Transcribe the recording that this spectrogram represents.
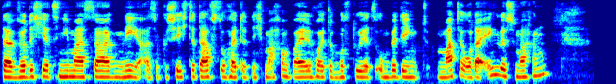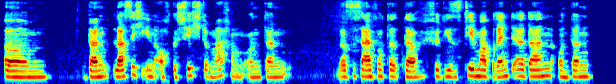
da würde ich jetzt niemals sagen, nee, also Geschichte darfst du heute nicht machen, weil heute musst du jetzt unbedingt Mathe oder Englisch machen. Ähm, dann lasse ich ihn auch Geschichte machen und dann das ist einfach, da, da für dieses Thema brennt er dann und dann,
